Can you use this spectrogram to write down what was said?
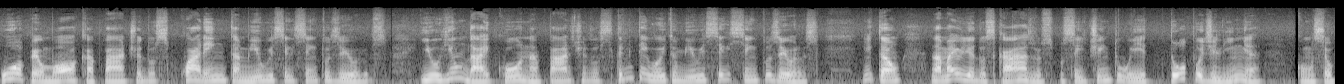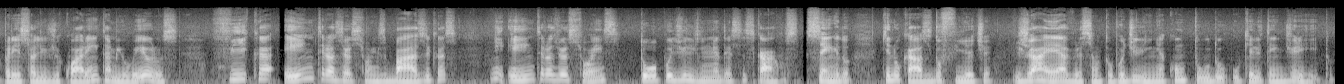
O Opel Mokka parte dos 40.600 euros e o Hyundai Kona parte dos 38.600 euros. Então, na maioria dos casos, o 600e topo de linha, com o seu preço ali de 40 mil euros, fica entre as versões básicas e entre as versões topo de linha desses carros, sendo que no caso do Fiat já é a versão topo de linha com tudo o que ele tem direito.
